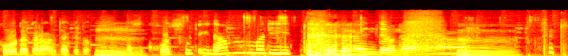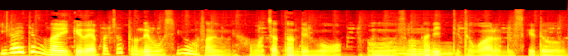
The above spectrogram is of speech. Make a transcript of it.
考だからあれだけど、うん。私個人的にあんまり得意じゃないんだよなうん。嫌いでもないけど、やっぱちょっとね、もうシグマさんハマっちゃったんで、もう、うん、うんそんなにってとこあるんですけど、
